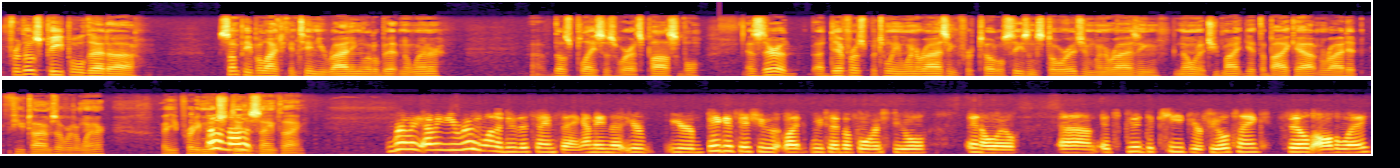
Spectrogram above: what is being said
For those people that, uh, some people like to continue riding a little bit in the winter, uh, those places where it's possible. Is there a, a difference between winterizing for total season storage and winterizing knowing that you might get the bike out and ride it a few times over the winter? Or you pretty much Oh, do the same thing? Really, I mean, you really want to do the same thing. I mean, the, your your biggest issue, like we said before, is fuel and oil. Um, it's good to keep your fuel tank filled all the way.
